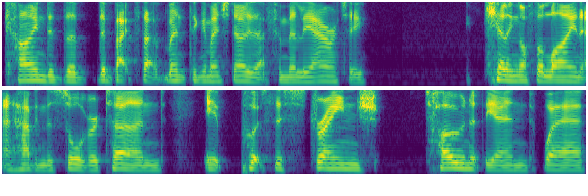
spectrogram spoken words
kind of the the back to that thing I mentioned earlier, that familiarity, killing off the line and having the sword returned. It puts this strange tone at the end where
